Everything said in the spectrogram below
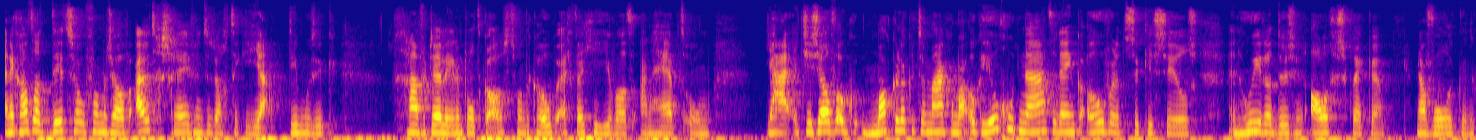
En ik had dat dit zo voor mezelf uitgeschreven. En toen dacht ik, ja, die moet ik gaan vertellen in een podcast. Want ik hoop echt dat je hier wat aan hebt om ja, het jezelf ook makkelijker te maken. Maar ook heel goed na te denken over dat stukje sales. En hoe je dat dus in alle gesprekken naar voren kunt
